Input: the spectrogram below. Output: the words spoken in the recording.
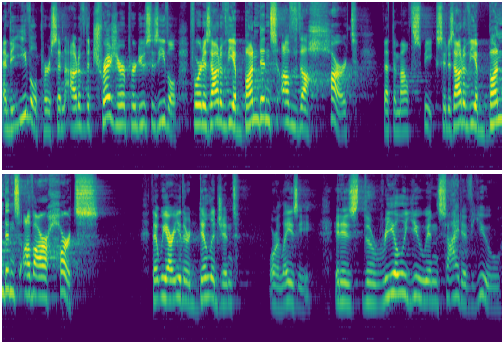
And the evil person out of the treasure produces evil. For it is out of the abundance of the heart that the mouth speaks. It is out of the abundance of our hearts that we are either diligent or lazy. It is the real you inside of you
